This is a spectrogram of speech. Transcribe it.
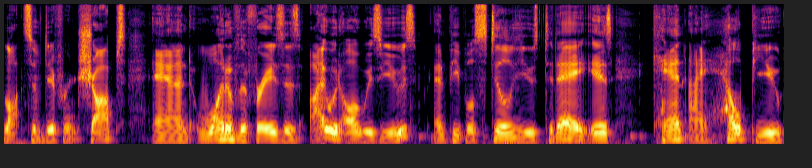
lots of different shops. And one of the phrases I would always use, and people still use today, is Can I help you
